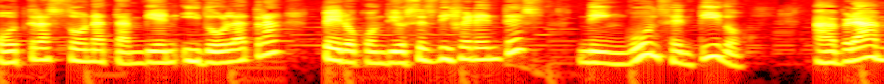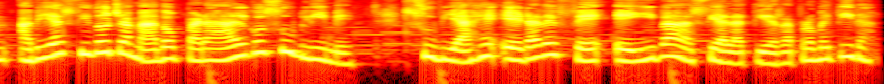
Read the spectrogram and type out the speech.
otra zona también idólatra, pero con dioses diferentes? Ningún sentido. Abraham había sido llamado para algo sublime. Su viaje era de fe e iba hacia la tierra prometida.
